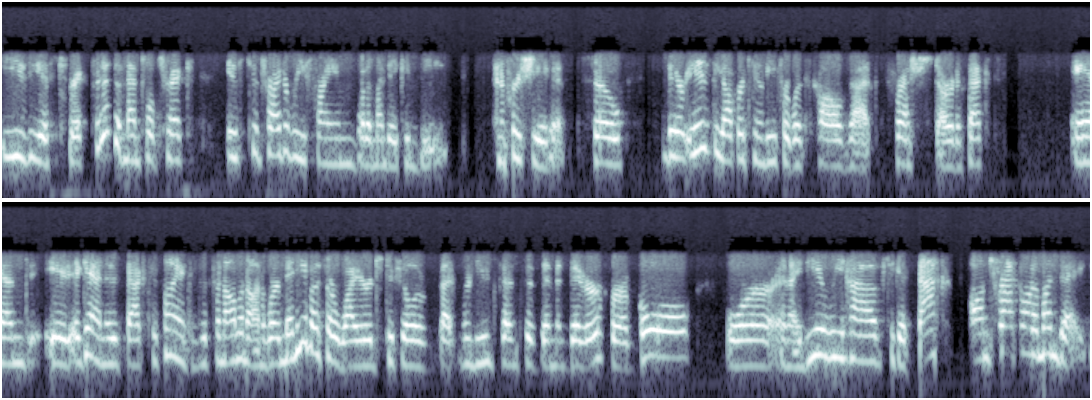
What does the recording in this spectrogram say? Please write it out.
easiest tricks, it is a mental trick, is to try to reframe what a Monday can be and appreciate it. So, there is the opportunity for what's called that fresh start effect and it, again, is back to science. It's a phenomenon where many of us are wired to feel that renewed sense of vim and vigor for a goal or an idea we have to get back on track on a Monday.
